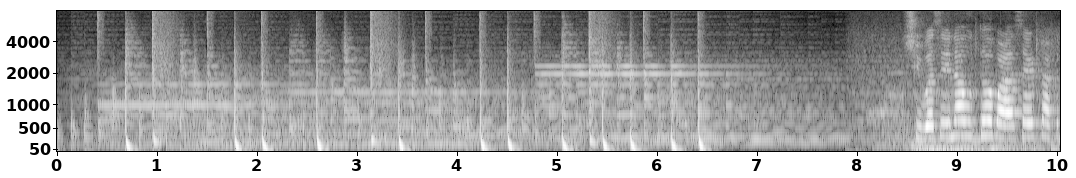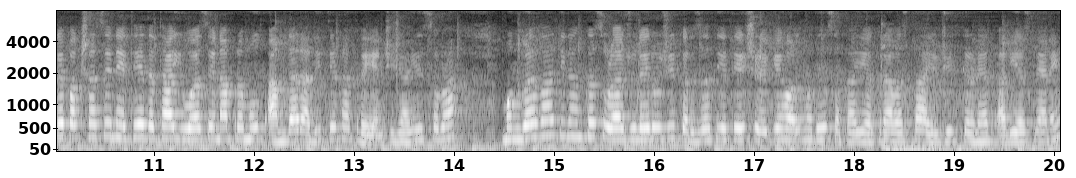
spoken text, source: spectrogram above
शिवसेना उद्धव बाळासाहेब ठाकरे पक्षाचे नेते तथा युवासेना प्रमुख आमदार आदित्य ठाकरे यांची जाहीर सभा. मंगळवार दिनांक सोळा जुलै रोजी कर्जत येथे शेळके हॉलमध्ये सकाळी अकरा वाजता आयोजित करण्यात आली असल्याने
